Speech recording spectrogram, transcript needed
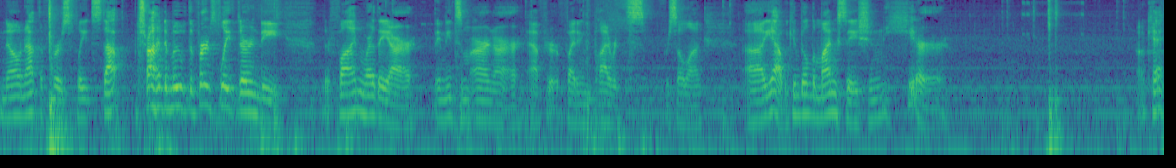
No, not the first fleet. Stop trying to move the first fleet, Durinde. They're fine where they are. They need some R&R after fighting the pirates for so long. Uh, yeah, we can build a mining station here. Okay.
